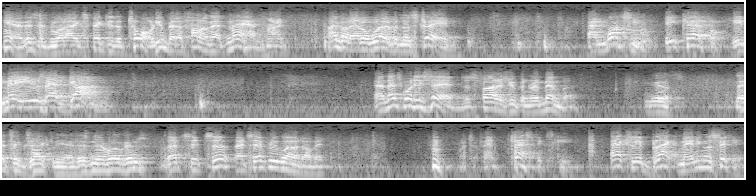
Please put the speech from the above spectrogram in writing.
Here, this isn't what I expected at all. You'd better follow that man. Right. I've got to have a word with Lestrade. And Watson, be careful. He may use that gun. And that's what he said, as far as you can remember. Yes. That's exactly it, isn't it, Wilkins? That's it, sir. That's every word of it. Hmm, That's a fantastic scheme. Actually blackmailing the city.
